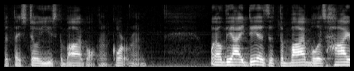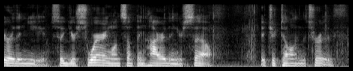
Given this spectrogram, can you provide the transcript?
but they still use the Bible in a courtroom. Well, the idea is that the Bible is higher than you, so you're swearing on something higher than yourself, that you're telling the truth.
